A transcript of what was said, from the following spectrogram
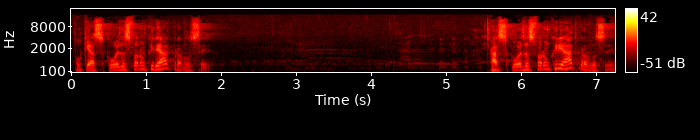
Porque as coisas foram criadas para você. As coisas foram criadas para você.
